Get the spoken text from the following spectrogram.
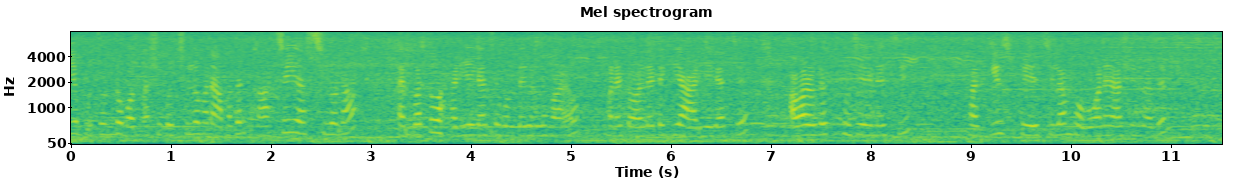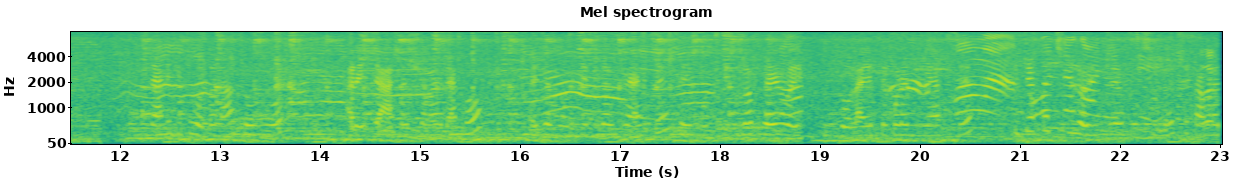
গিয়ে প্রচণ্ড বদমাশি করছিল মানে আমাদের কাছেই আসছিল না। একবার তো হারিয়ে গেছে বলতে গেলে পারো মানে টয়লেটে গিয়ে হারিয়ে গেছে। আবার ওকে খুঁজে এনেছি। ভাগ্যিস পেয়েছিলাম ভগবানের আশীর্বাদে। জানি কিছু হতো না, তবুও। আর এই যে আসার সময় দেখো, এই যে মূর্তিগুলো গেছে সেই মূর্তিগুলো ফের ওই দোলাইতে করে নিয়ে আসছে। কিছু একটা ছিল ছিল, সেটা আমরা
